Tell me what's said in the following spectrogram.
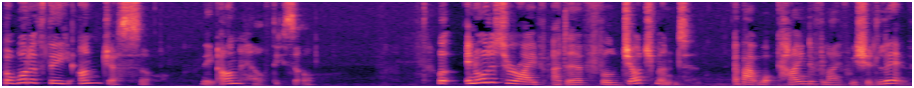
But what of the unjust soul, the unhealthy soul? Well, in order to arrive at a full judgment about what kind of life we should live,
